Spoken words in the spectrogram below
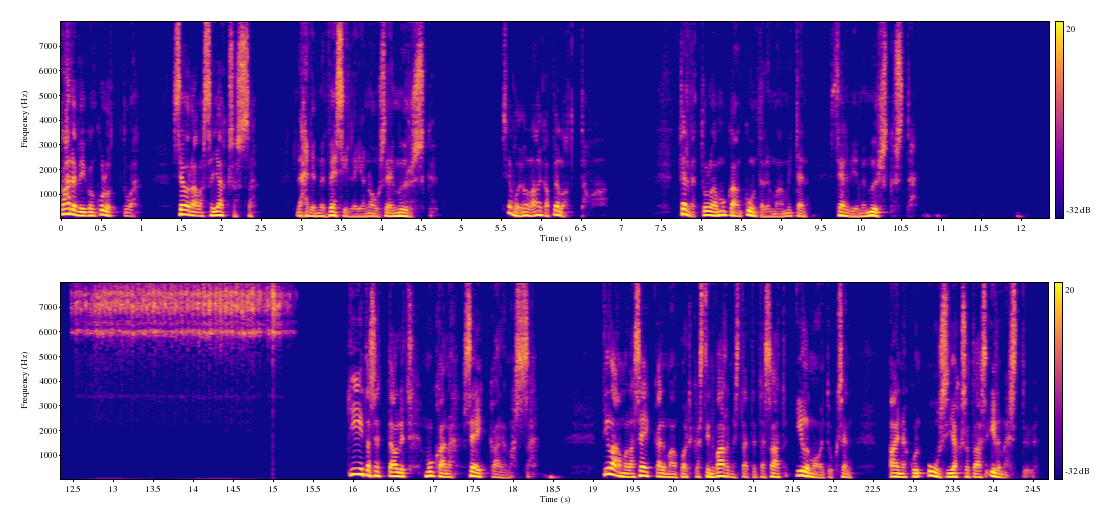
Kahden viikon kuluttua seuraavassa jaksossa lähdemme vesille ja nousee myrsky. Se voi olla aika pelottavaa. Tervetuloa mukaan kuuntelemaan, miten selviämme myrskystä. Kiitos, että olit mukana seikkailemassa. Tilaamalla Seikkailemaan podcastin varmistat, että saat ilmoituksen aina kun uusi jakso taas ilmestyy –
